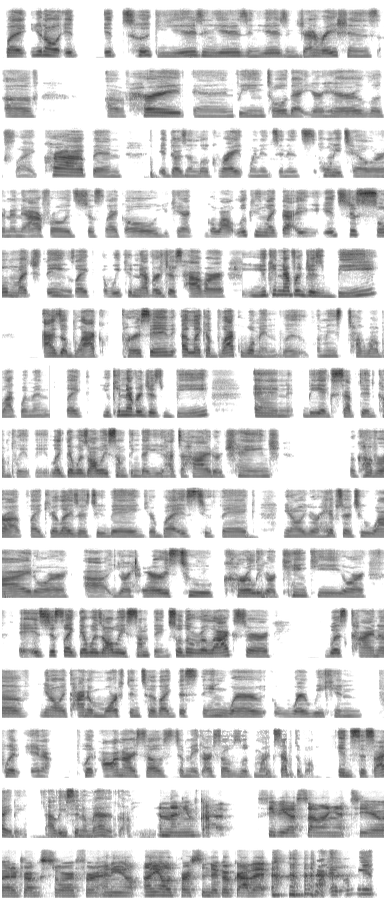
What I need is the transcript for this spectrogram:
But you know, it it took years and years and years and generations of of hurt and being told that your hair looks like crap and it doesn't look right when it's in its ponytail or in an afro it's just like oh you can't go out looking like that. It's just so much things like we can never just have our you can never just be as a black person uh, like a black woman let, let me talk about black women like you can never just be and be accepted completely. Like there was always something that you had to hide or change or cover up like your legs are too big your butt is too thick you know your hips are too wide or uh, your hair is too curly or kinky or it's just like there was always something. So the relaxer was kind of you know it kind of morphed into like this thing where where we can put in put on ourselves to make ourselves look more acceptable in society at least in america. And then you've got CVS selling it to you at a drugstore for any any old person to go grab it. yeah, and I mean,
